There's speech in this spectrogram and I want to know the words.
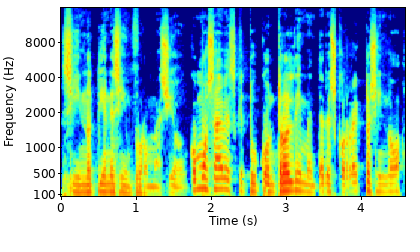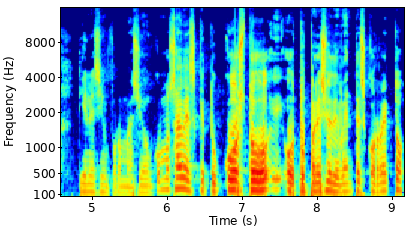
si no tienes información? ¿Cómo sabes que tu control de inventario es correcto si no tienes información? ¿Cómo sabes que tu costo eh, o tu precio de venta es correcto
